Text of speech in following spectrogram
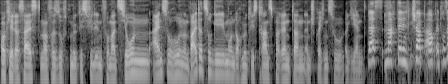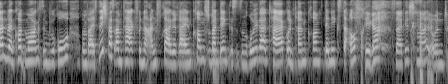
Okay, das heißt, man versucht möglichst viele Informationen einzuholen und weiterzugeben und auch möglichst transparent dann entsprechend zu agieren. Das macht den Job auch interessant. Man kommt morgens im Büro und weiß nicht, was am Tag für eine Anfrage reinkommt. Stimmt. Und man denkt, es ist ein ruhiger Tag und dann kommt der nächste Aufreger, sage ich mal. Und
